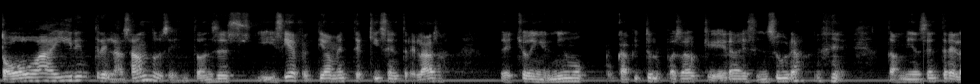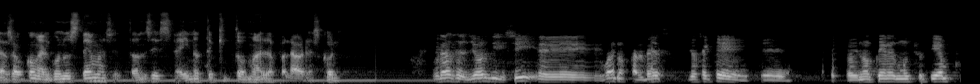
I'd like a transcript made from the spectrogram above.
todo va a ir entrelazándose, entonces, y sí, efectivamente aquí se entrelaza, de hecho, en el mismo capítulo pasado que era de censura, también se entrelazó con algunos temas, entonces ahí no te quito más la palabra, Scotty. Gracias, Jordi. Sí, eh, bueno, tal vez, yo sé que, que, hoy no tienes mucho tiempo,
